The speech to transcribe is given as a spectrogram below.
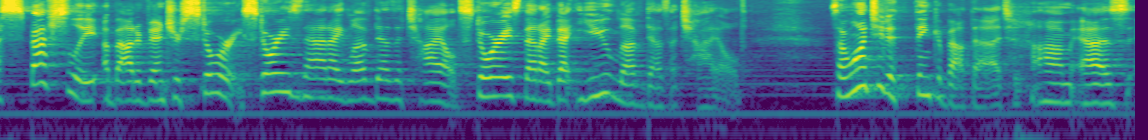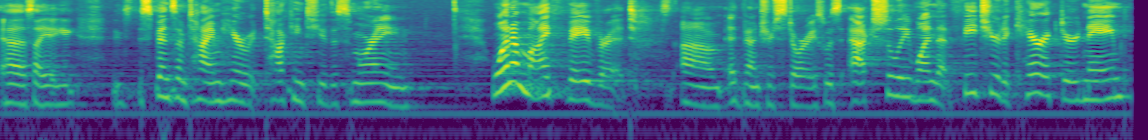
especially about adventure stories, stories that I loved as a child, stories that I bet you loved as a child. So I want you to think about that um, as, as I spend some time here talking to you this morning. One of my favorite um, adventure stories was actually one that featured a character named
